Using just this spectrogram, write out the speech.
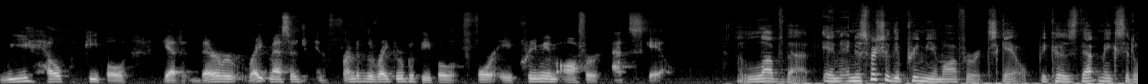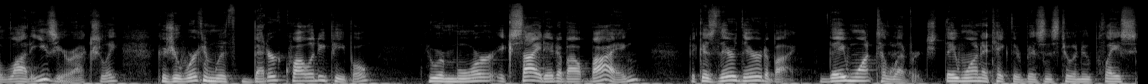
we help people get their right message in front of the right group of people for a premium offer at scale. I love that. And, and especially the premium offer at scale, because that makes it a lot easier, actually, because you're working with better quality people who are more excited about buying because they're there to buy. They want to leverage, they want to take their business to a new place.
